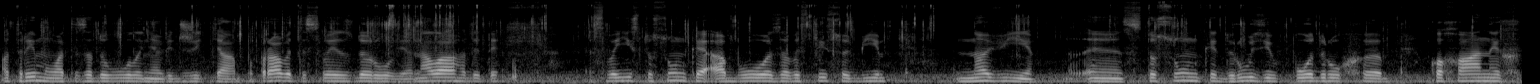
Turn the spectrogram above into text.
отримувати задоволення від життя, поправити своє здоров'я, налагодити свої стосунки або завести собі нові е, стосунки друзів, подруг, е, коханих,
